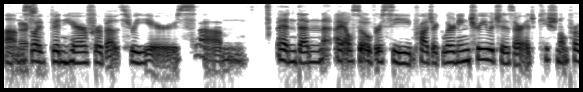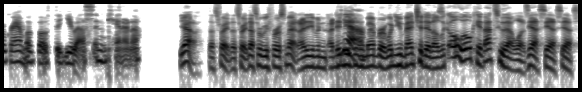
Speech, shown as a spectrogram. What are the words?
Um, so I've been here for about three years. Um, and then I also oversee Project Learning Tree, which is our educational program of both the US and Canada. Yeah, that's right. That's right. That's where we first met. I didn't even I didn't yeah. even remember when you mentioned it. I was like, "Oh, okay, that's who that was." Yes, yes, yes.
